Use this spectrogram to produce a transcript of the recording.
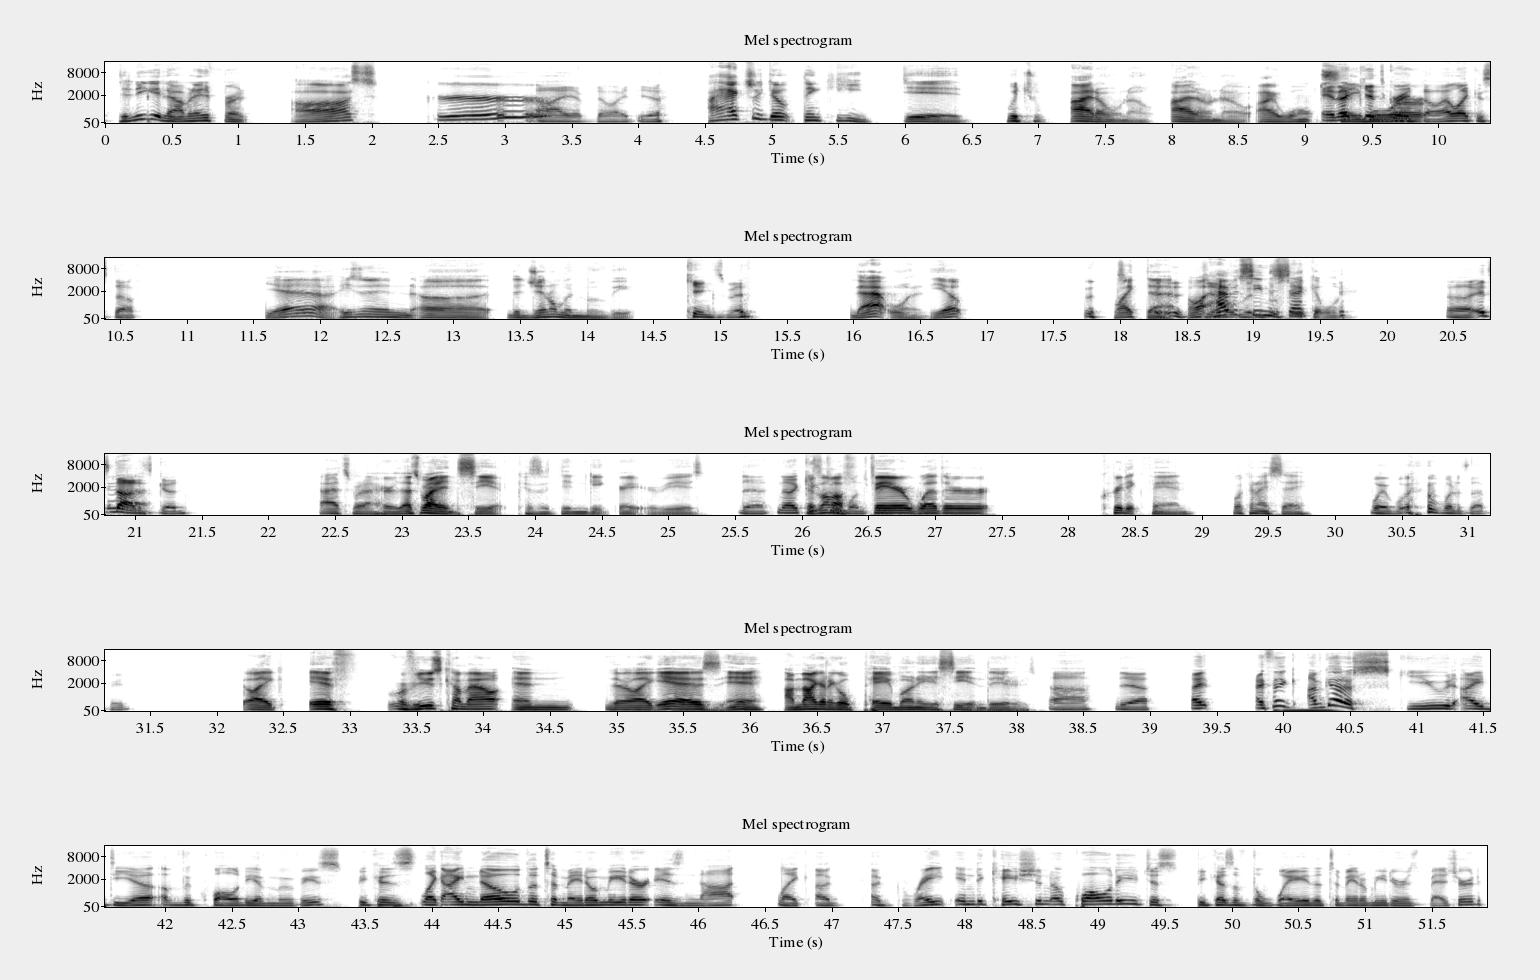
Didn't he get nominated for an Oscar? I have no idea. I actually don't think he did. Which I don't know. I don't know. I won't Hey, say that kid's more. great though. I like his stuff. Yeah, he's in uh the Gentleman movie. Kingsman. That one. Yep, like that. Well, I haven't seen the second one. Uh, it's not as good. That's what I heard. That's why I didn't see it because it didn't get great reviews. Yeah, no. Because I'm a fair good. weather critic fan. What can I say? Wait, what, what does that mean? Like, if reviews come out and they're like, "Yeah, it was eh," I'm not gonna go pay money to see it in theaters. Uh, yeah. I I think I've got a skewed idea of the quality of movies because like I know the tomato meter is not like a a great indication of quality just because of the way the tomato meter is measured.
